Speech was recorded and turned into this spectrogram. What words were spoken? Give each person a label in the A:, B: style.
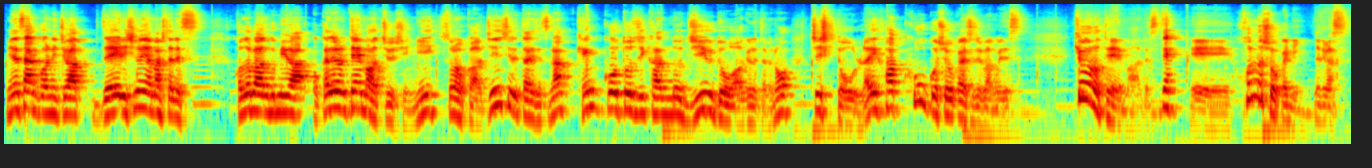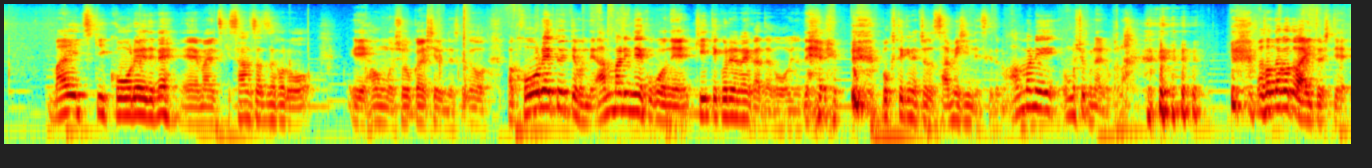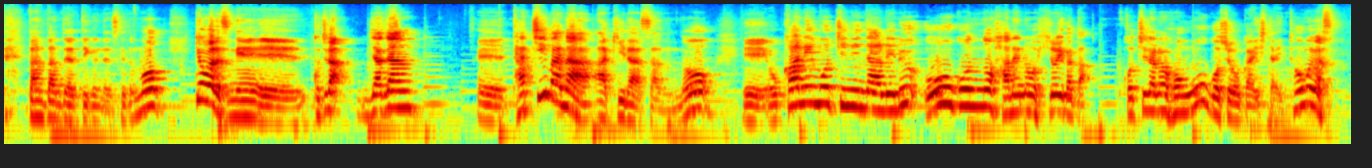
A: 皆さんこんにちは。税理士の山下です。この番組はお金のテーマを中心に、その他人生で大切な健康と時間の自由度を上げるための知識とライフハックをご紹介する番組です。今日のテーマはですね、えー本の紹介になります。毎月恒例でね、えー毎月3冊ほど、えー本を紹介してるんですけど、まあ、恒例といってもね、あんまりね、ここね、聞いてくれない方が多いので、僕的にはちょっと寂しいんですけども、あんまり面白くないのかな。まあそんなことはいいとして、淡々とやっていくんですけども、今日はですね、えーこちら、じゃじゃんえー、立花明さんの、えーお金持ちになれる黄金の羽の拾い方。こちらの本をご紹介したいと思います。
